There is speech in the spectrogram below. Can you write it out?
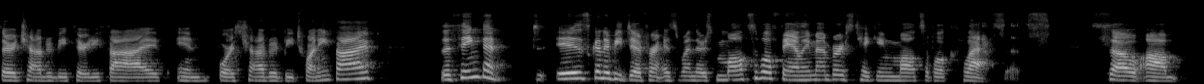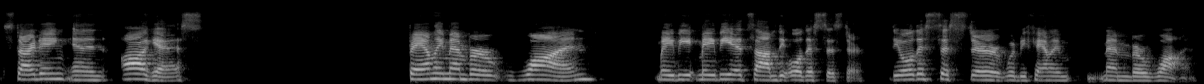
third child would be 35 and fourth child would be 25 the thing that is going to be different is when there's multiple family members taking multiple classes so um, starting in August, family member one, maybe maybe it's um, the oldest sister. The oldest sister would be family member one,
